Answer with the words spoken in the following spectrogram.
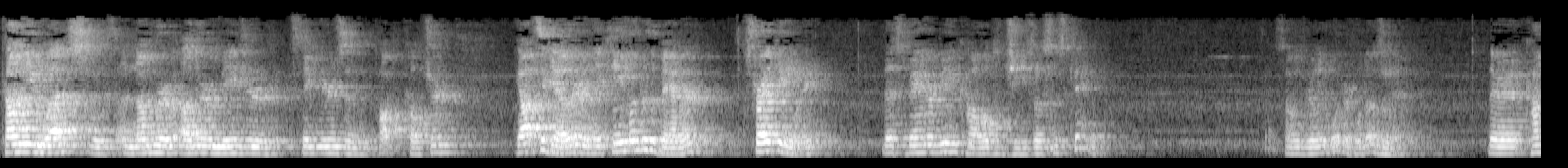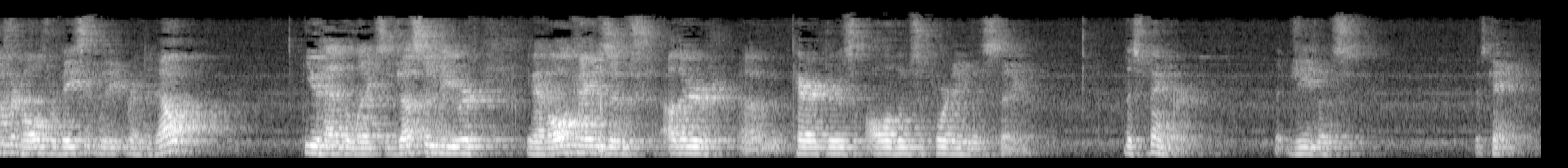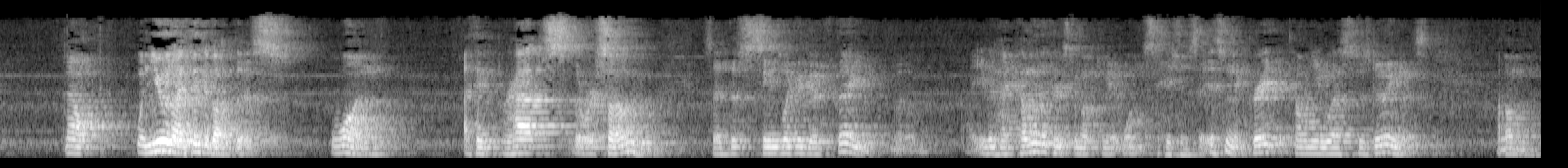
Kanye West, with a number of other major figures in pop culture, got together and they came under the banner, strikingly, this banner being called Jesus is King. That sounds really wonderful, doesn't it? The concert halls were basically rented out. You had the likes of Justin Bieber. You had all kinds of other um, characters, all of them supporting this thing, this banner that Jesus is king. Now, when you and I think about this, one, I think perhaps there were some who said this seems like a good thing. Um, I even had Covenanters come up to me at one stage and say, isn't it great that Kanye West is doing this? Um,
